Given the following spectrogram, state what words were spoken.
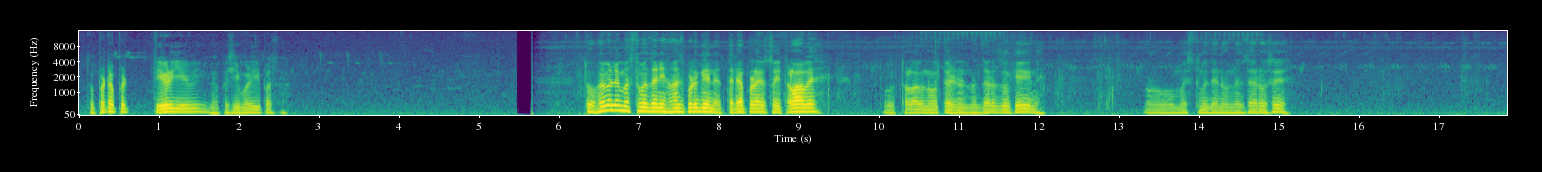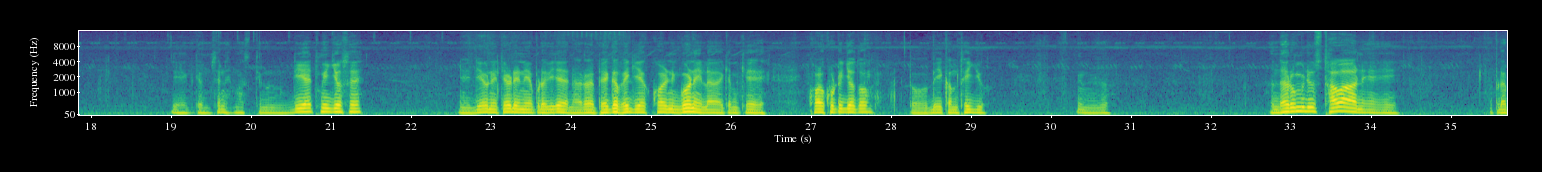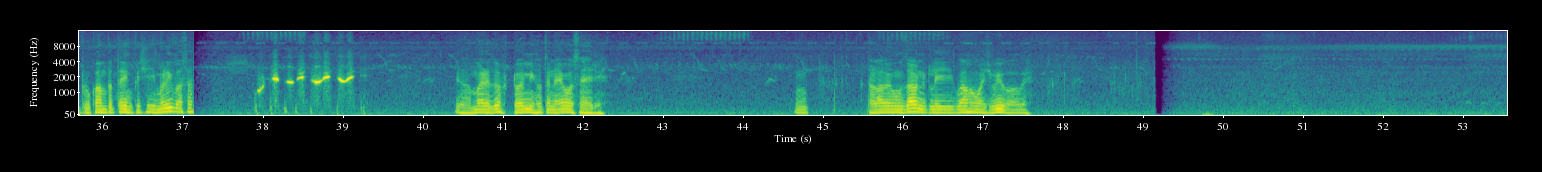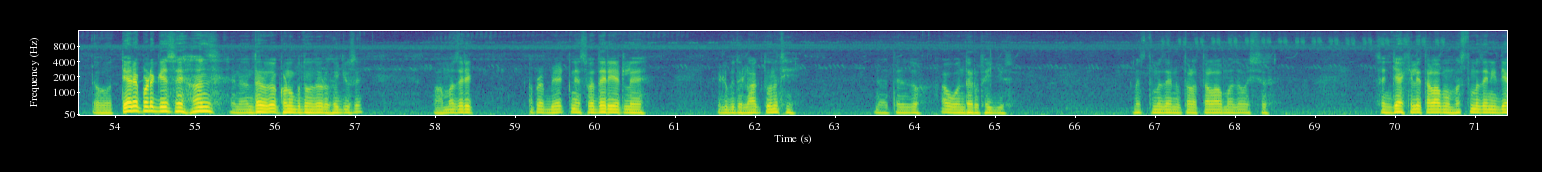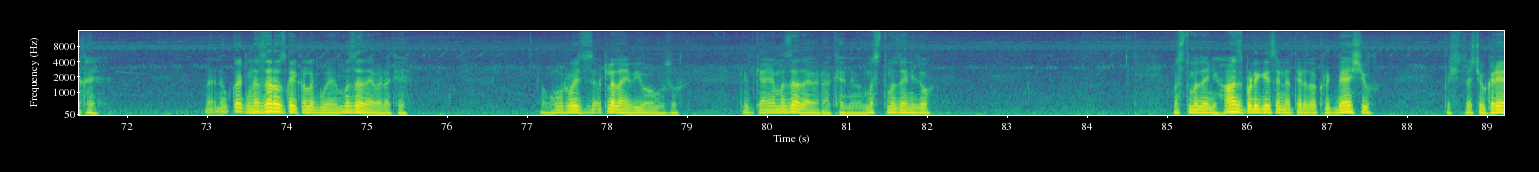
તો ફટાફટ તેડી એવી ને પછી મળી પાછા. તો ફેમિલી મસ્ત મજાની હાંજ પડી ગઈ ને ત્યારે આપણે છે તળાવે તો તળાવનો અત્યારે નજારો તો કહેવાય ને? તો મસ્ત મજાનો નજારો છે. એકદમ છે ને મસ્તીનો દી હાથમી ગયો છે. ને દેવને તેડીને આપણે વીએ ને હવે ભેગા ભેગી ખોળની ગોણે લાવે કેમ કે ખોળ ખૂટી ગયો તો. તો બે કામ થઈ ગયું. અંધારું મીડિયું થવા અને આપણે આપણું કામ પતાવીને પછી મળી પાછા. અમારે જો ટોયમી હોતો ને આવ્યો સાહેબ તળાવે હું જાઉં ને એટલે એ વાહ વાંચ વિવો આવે. તો અત્યારે પડી ગઈ છે હાંજ અને અંધારું તો ઘણું બધું અંધારું થઈ ગયું છે. આમાં જરીક આપણે બેટનેસ વધારીએ એટલે એટલું બધું લાગતું નથી. ને અત્યારે જો આવું અંધારું થઈ ગયું છે. મસ્ત મજાનું તળાવ તળાવમાં જવા છે. સંધ્યા ખીલે તળાવમાં મસ્ત મજાની દેખાય. ને એનો કંઈક નજારો જ કંઈક અલગ હોય, મજા જ આવ્યા રાખે. હું રોજ એટલા જ અહીં વ્યૂ આવું છું. કેમ કે અહીંયા મજા જ આવ્યા રાખે ને મસ્ત મજાની જો. મસ્ત મજાની હાંસ પડી ગઈ છે ને અત્યારે તો ઘડીક બેસ્યું. પછી જશું ઘરે?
